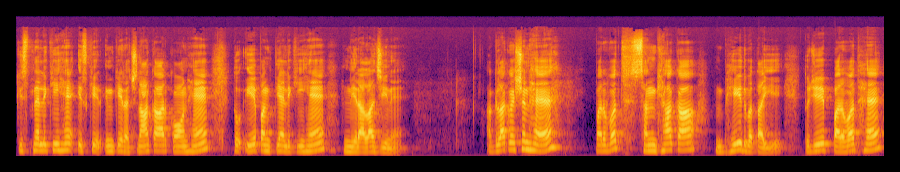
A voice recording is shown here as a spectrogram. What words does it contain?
किसने लिखी हैं? इसके, इनके रचनाकार कौन हैं? तो ये पंक्तियाँ लिखी हैं निराला जी ने। अगला क्वेश्चन है, पर्वत संख्या का भेद बताइए। तो ये पर्वत है,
